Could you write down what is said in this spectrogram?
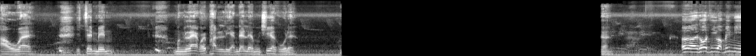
เอาเว้ยอีเจมินมึงแลกไว้พันเหรียญได้เลยมึงเชื่อกูเลย เออโทษทีว่าไม่มี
